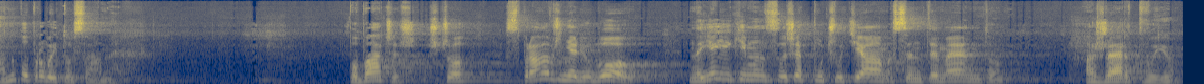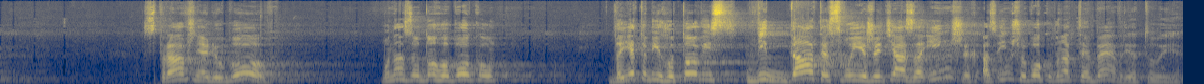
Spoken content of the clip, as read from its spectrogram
А ну попробуй то саме. Побачиш, що справжня любов не є якимось лише почуттям, сентиментом, а жертвою. Справжня любов, вона з одного боку дає тобі готовість віддати своє життя за інших, а з іншого боку, вона тебе врятує.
